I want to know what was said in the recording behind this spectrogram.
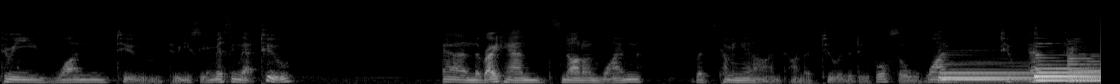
three, one, two, three. So you're missing that two. And the right hand's not on one, but it's coming in on on the two of the duple. So one, two, and three,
